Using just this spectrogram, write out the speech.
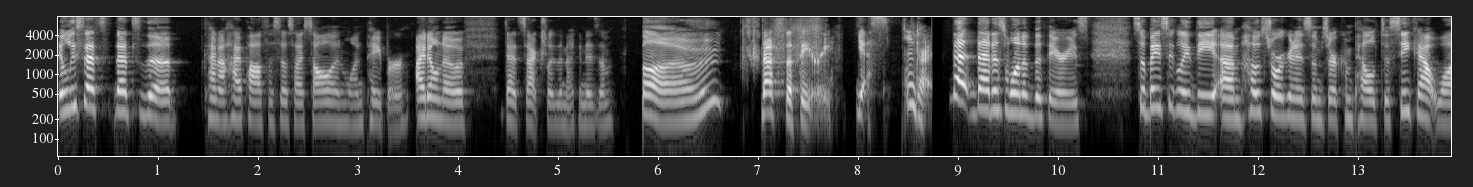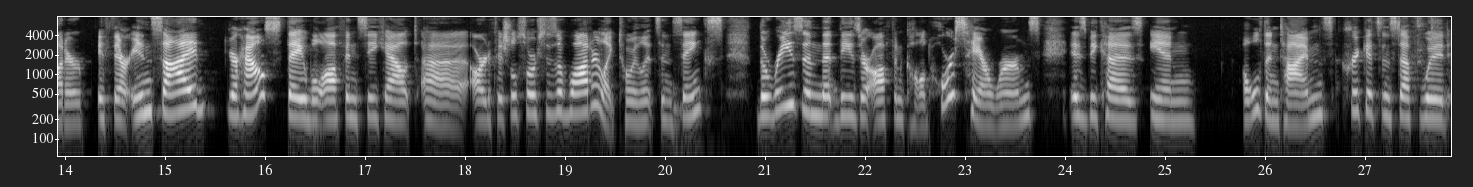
At least that's that's the kind of hypothesis I saw in one paper. I don't know if that's actually the mechanism, but That's the theory. yes, Okay. that that is one of the theories. So basically, the um, host organisms are compelled to seek out water. If they're inside your house, they will often seek out uh, artificial sources of water, like toilets and sinks. The reason that these are often called horsehair worms is because in olden times, crickets and stuff would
